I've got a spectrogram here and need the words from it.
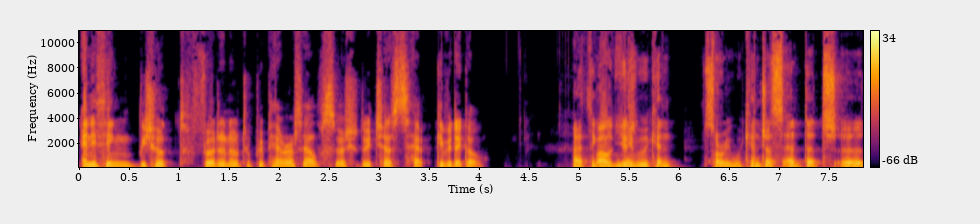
anything we should further know to prepare ourselves, or should we just have, give it a go? I think Well, maybe we can. Sorry, we can just add that uh,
